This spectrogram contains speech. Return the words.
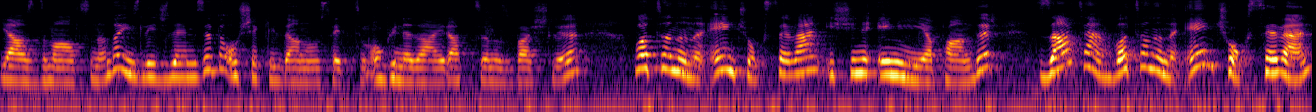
yazdım altına da. izleyicilerimize de o şekilde anons ettim. O güne dair attığınız başlığı. Vatanını en çok seven işini en iyi yapandır. Zaten vatanını en çok seven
